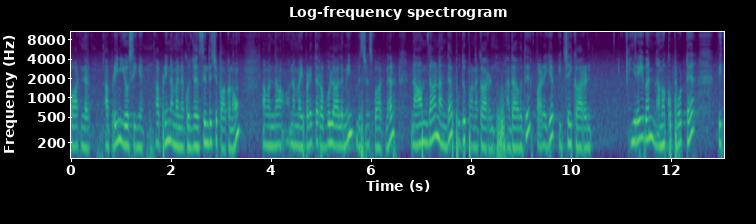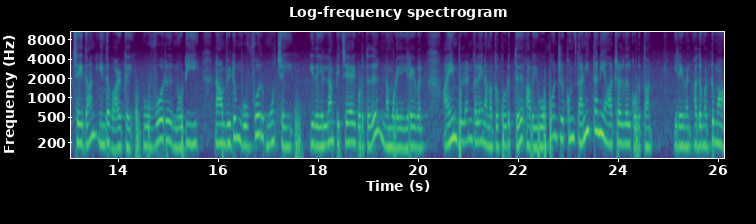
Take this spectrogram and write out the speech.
பார்ட்னர் அப்படின்னு யோசிங்க. அப்படின்னு நம்ம கொஞ்சம் சிந்திச்சு பார்க்கணும். அவன் தான் நம்மை படைத்த ரப்புல் ஆலமின் பிஸ்னஸ் பார்ட்னர் நாம் தான் அந்த புது பணக்காரன். அதாவது பழைய பிச்சைக்காரன். இறைவன் நமக்கு போட்ட பிச்சை தான் இந்த வாழ்க்கை. ஒவ்வொரு நொடி நாம் விடும் ஒவ்வொரு மூச்சை இதையெல்லாம் பிச்சையாய் கொடுத்தது நம்முடைய இறைவன். ஐம்புலன்களை நமக்கு கொடுத்து அவை ஒவ்வொன்றுக்கும் தனித்தனி ஆற்றல்கள் கொடுத்தான் இறைவன். அது மட்டுமா?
